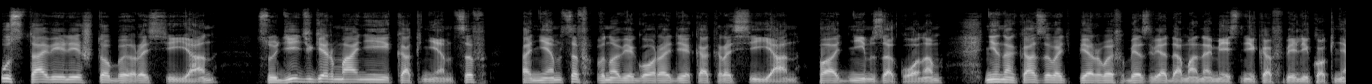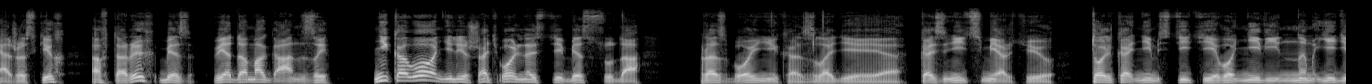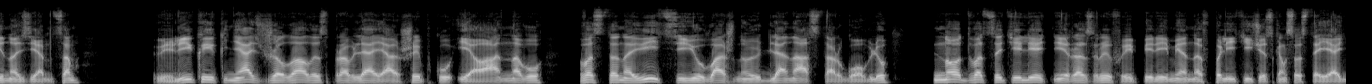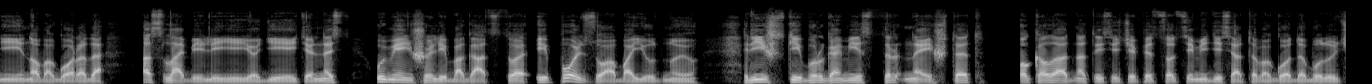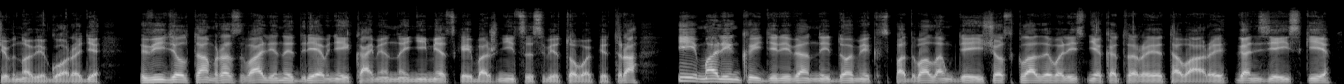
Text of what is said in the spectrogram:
Уставили, чтобы россиян судить в Германии как немцев, а немцев в Новегороде как россиян по одним законам, не наказывать первых без ведома наместников великокняжеских, а вторых без ведома Ганзы, никого не лишать вольности без суда – разбойника, злодея, казнить смертью, только не мстить его невинным единоземцам. Великий князь желал, исправляя ошибку Иоаннову, восстановить сию важную для нас торговлю, но двадцатилетний разрыв и перемена в политическом состоянии нового города ослабили ее деятельность, уменьшили богатство и пользу обоюдную. Рижский бургомистр Нейштедт около 1570 года, будучи в Новегороде, видел там развалины древней каменной немецкой божницы святого Петра и маленький деревянный домик с подвалом, где еще складывались некоторые товары ганзейские.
